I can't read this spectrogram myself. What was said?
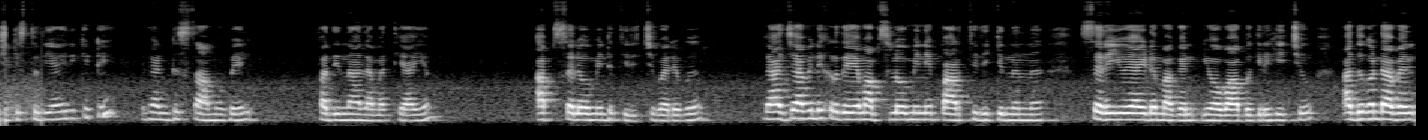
സ്തുതിയായിരിക്കട്ടെ രണ്ട് സാമുവേൽ പതിനാലാം അധ്യായം അബ്സലോമിന്റെ തിരിച്ചുവരവ്. രാജാവിന്റെ ഹൃദയം അബ്സലോമിനെ പാർത്തിരിക്കുന്നെന്ന് സെരയുയായുടെ മകൻ യോവാബ് ഗ്രഹിച്ചു. അതുകൊണ്ട് അവൻ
